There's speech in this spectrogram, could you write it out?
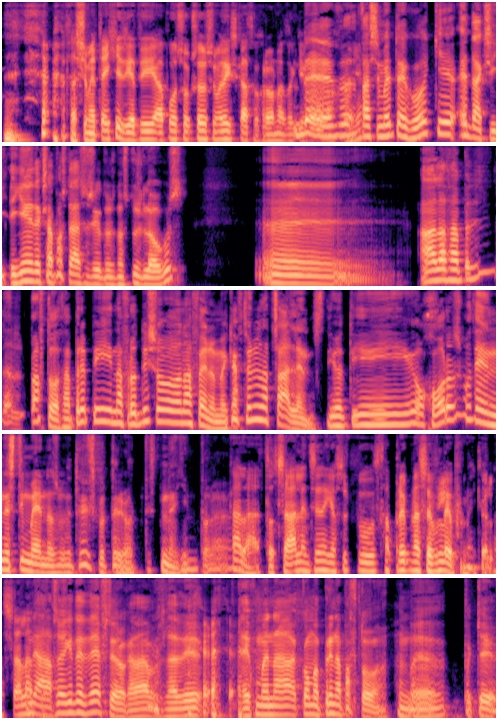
θα συμμετέχεις, γιατί από όσο ξέρω συμμετέχεις κάθε χρόνο εδώ και Ναι, θα, θα συμμετέχω και εντάξει, γίνεται εξ αποστάσεως για τους γνωστούς λόγους. Ε, αλλά θα, αυτό θα πρέπει να φροντίσω να φαίνομαι. Και αυτό είναι ένα challenge. Διότι ο χώρος μου δεν είναι στημένος με τέτοιε προτεραιότητες. Τι να γίνει τώρα; Καλά. Το challenge είναι για αυτούς που θα πρέπει να σε βλέπουν κιόλας. Αλλά... Ναι, αυτό έγινε δεύτερο, κατάλαβες. δηλαδή έχουμε ένα ακόμα πριν από αυτό. Okay. Ε,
